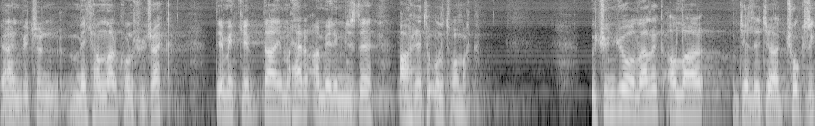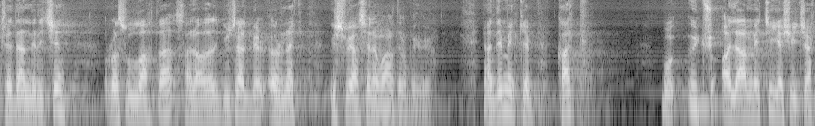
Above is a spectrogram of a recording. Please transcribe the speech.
Yani bütün mekanlar konuşacak. Demek ki daima her amelimizde ahireti unutmamak. Üçüncü olarak Allah Celle Celaluhu çok zikredenler için Resulullah'ta sallallahu aleyhi ve sellem güzel bir örnek, üsve-i hasene vardır buyuruyor. Yani demek ki kalp bu üç alameti yaşayacak.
